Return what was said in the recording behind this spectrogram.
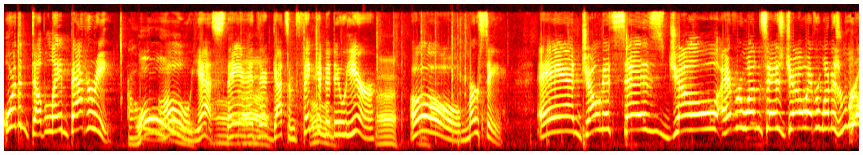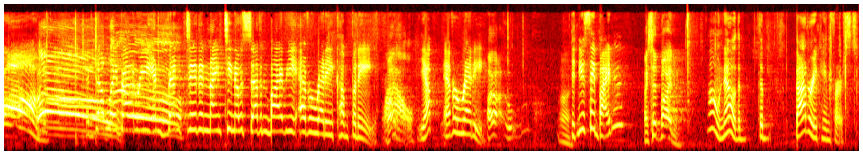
or the double A battery? Whoa. Oh, yes, they Uh, they've got some thinking to oh. do here. Uh. oh, mercy. And Jonas says Joe. Everyone says Joe. Everyone is wrong. Oh. the double A battery invented in 1907 by the Eveready Company. wow. Yep, Eveready. Uh, Didn't you say Biden? I said Biden. Oh no, the the battery came first.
